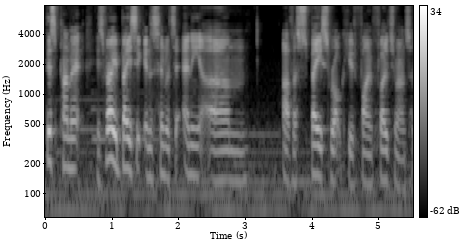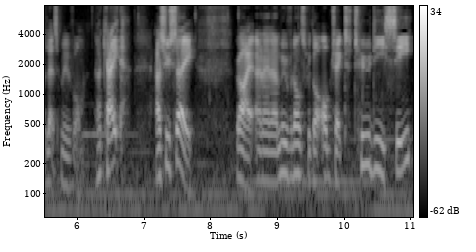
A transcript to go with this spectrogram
This planet is very basic and similar to any um, other space rock you'd find floating around. So let's move on. Okay, as you say. Right, and then uh, moving on, so we've got object 2DC,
